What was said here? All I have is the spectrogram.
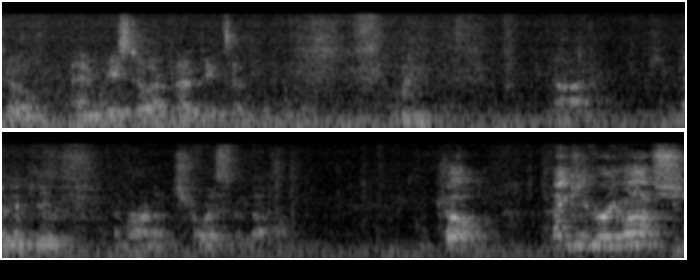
Cool, and we still have no pizza. No, I'm gonna give everyone a choice with that one. Cool. Thank you very much.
